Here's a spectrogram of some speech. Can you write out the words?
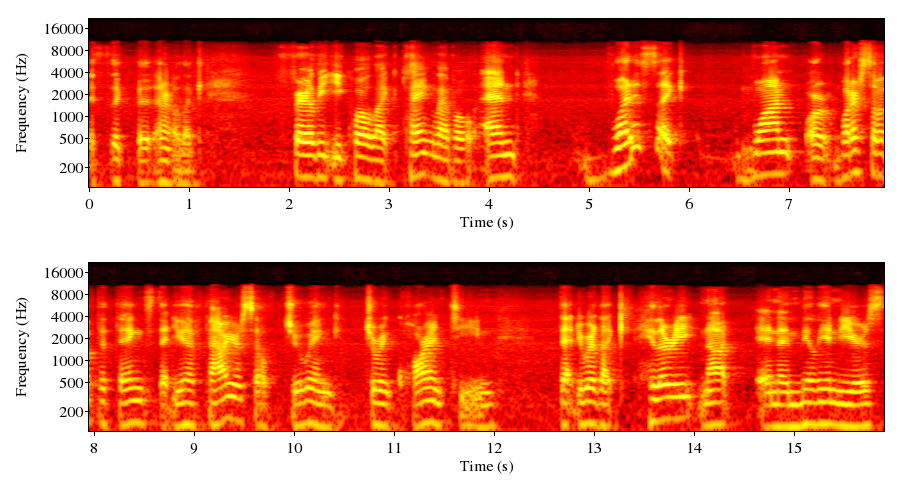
it's like the I don't know, like fairly equal like playing level. And what is like one or what are some of the things that you have found yourself doing during quarantine that you were like Hillary, not in a million years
